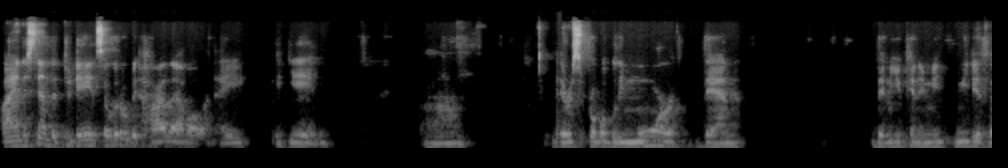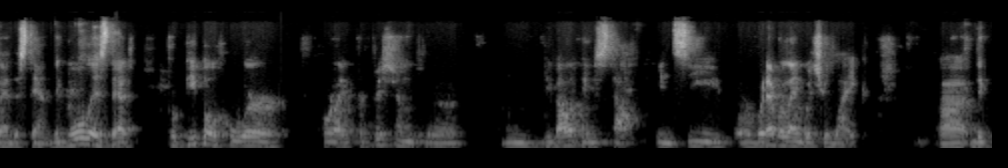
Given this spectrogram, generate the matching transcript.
I understand that today it's a little bit high level, and I again, um, there's probably more than than you can imme- immediately understand. The goal is that for people who are who are like proficient uh, in developing stuff in C or whatever language you like, uh, the,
